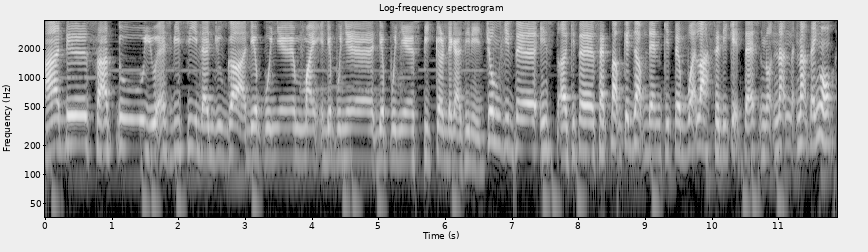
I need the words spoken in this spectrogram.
Ada satu USB-C dan juga dia punya mic dia punya dia punya speaker dekat sini. Jom kita uh, kita set up kejap dan kita buatlah sedikit test nak nak, nak tengok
